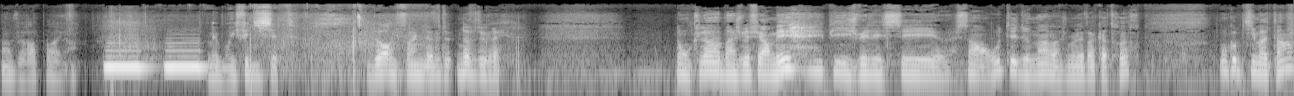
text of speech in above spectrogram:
on verra pareil. Hein. Mais bon, il fait 17. Dehors, il fait 9, 9 degrés. Donc là, ben, je vais fermer et puis je vais laisser euh, ça en route. Et demain, ben, je me lève à 4 heures. Donc au petit matin,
